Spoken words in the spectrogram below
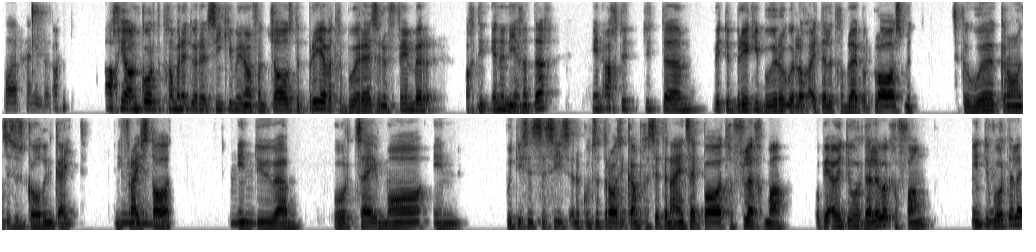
waar gaan die boek? Ag ja, in kort, dit gaan maar net oor 'n seentjie met die naam van Charles de Pre wat gebore is in November 1891 en ag toe toe ehm um, weet toe breek die boereoorlog uit. Hulle het gebly op 'n plaas met sulke hoë kraanse soos Golden Gate in die Mm. Vrystaat. en toe ehm um, word sy ma en boeties en sissies in 'n konsentrasiekamp gesit en hy en sy pa het gevlug maar op die ouend toe word hulle ook gevang en toe Mhm. word hulle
